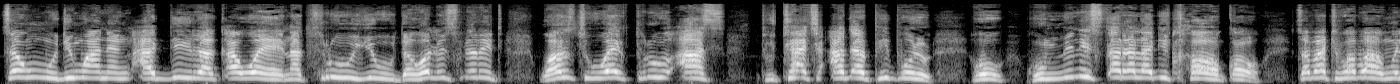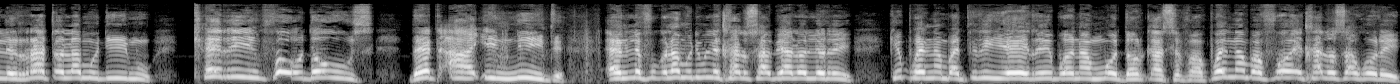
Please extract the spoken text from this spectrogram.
tseo modimo a neng a dira ka wena through you. The holy spirit wants to work through us to touch other people who, who ministerela ditlhoko tsa batho ba bangwe lerato la modimo caring for those that are in need. And lefoko la modimo le tlhalosa bjalo le re ke point number three ye re bonang mo dorcas point number four e tlhalosa gore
